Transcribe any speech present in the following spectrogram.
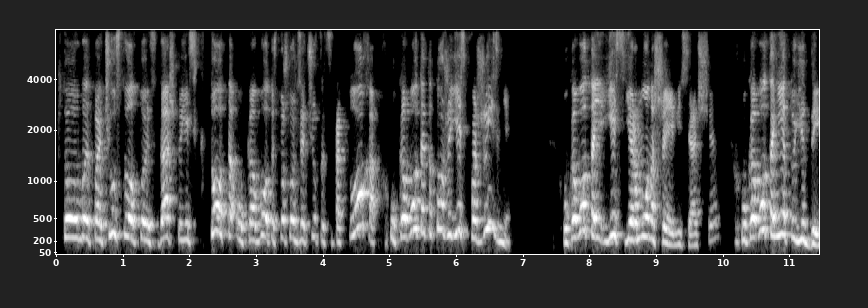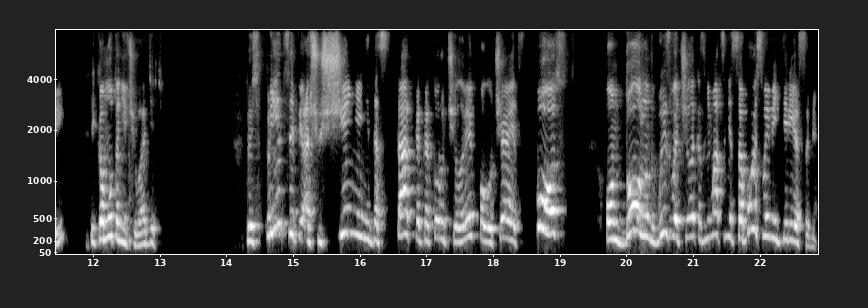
Чтобы почувствовал, то есть, да, что есть кто-то у кого, то есть то, что он себя чувствует так плохо, у кого-то это тоже есть по жизни. У кого-то есть ярмо на шее висящее, у кого-то нету еды, и кому-то нечего одеть. То есть, в принципе, ощущение недостатка, который человек получает в пост, он должен вызвать человека заниматься не собой и своими интересами,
